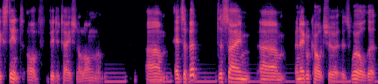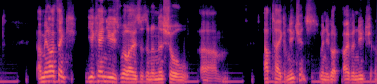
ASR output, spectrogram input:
extent of vegetation along them. Um, it's a bit the same um, in agriculture as well that, I mean, I think you can use willows as an initial um, uptake of nutrients when you've got over nutrient,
